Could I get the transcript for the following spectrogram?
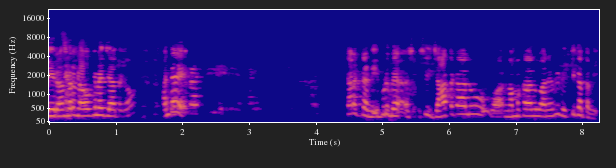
మీరందరూ నవ్వుకునే జాతకం. అంటే కరెక్ట్ అండి. ఇప్పుడు జాతకాలు నమ్మకాలు అనేవి వ్యక్తిగతవి.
